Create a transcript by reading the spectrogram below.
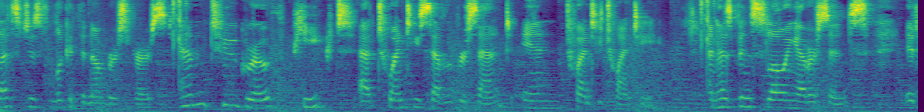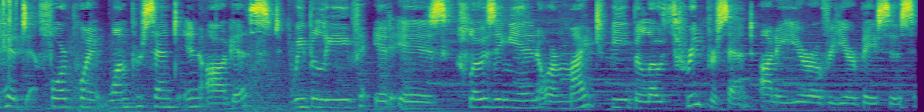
Let's just look at the numbers first. M2 growth peaked at 27% in 2020 and has been slowing ever since. It hit 4.1% in August. We believe it is closing in or might be below 3% on a year over year basis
